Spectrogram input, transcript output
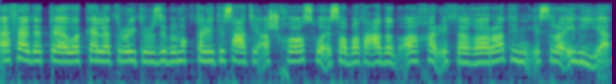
أفادت وكالة رويترز بمقتل تسعة أشخاص وإصابة عدد آخر إثر غارات إسرائيلية.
